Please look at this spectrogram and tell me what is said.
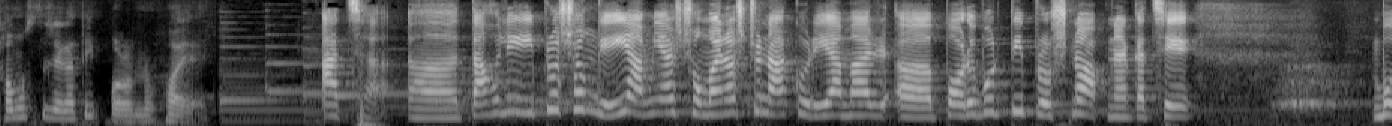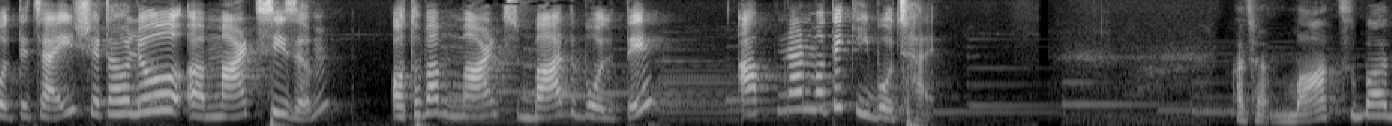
সমস্ত জায়গাতেই পড়ানো হয়। আচ্ছা তাহলে এই প্রসঙ্গেই আমি আর সময় নষ্ট না করে আমার পরবর্তী প্রশ্ন আপনার কাছে বলতে চাই। সেটা হলো মার্কসিজম অথবা মার্কসবাদ বলতে আপনার মতে কি বোঝায়? আচ্ছা মার্কসবাদ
